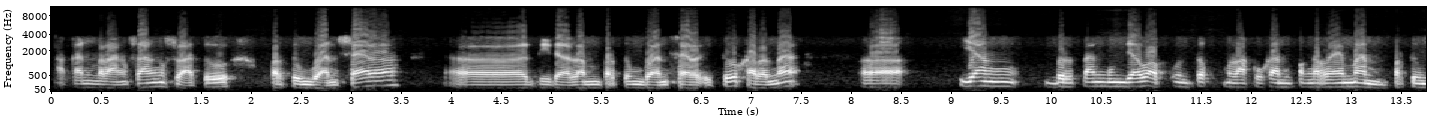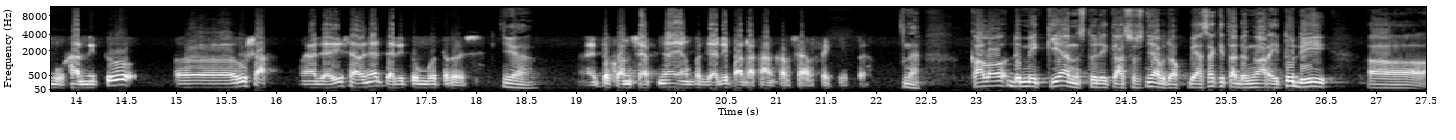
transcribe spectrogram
akan merangsang suatu pertumbuhan sel uh, di dalam pertumbuhan sel itu karena uh, yang bertanggung jawab untuk melakukan pengereman pertumbuhan itu uh, rusak Nah, jadi selnya jadi tumbuh terus. Iya. Nah, itu konsepnya yang terjadi pada kanker serviks itu. Nah, kalau demikian studi kasusnya, dok, biasa kita dengar itu di eh,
